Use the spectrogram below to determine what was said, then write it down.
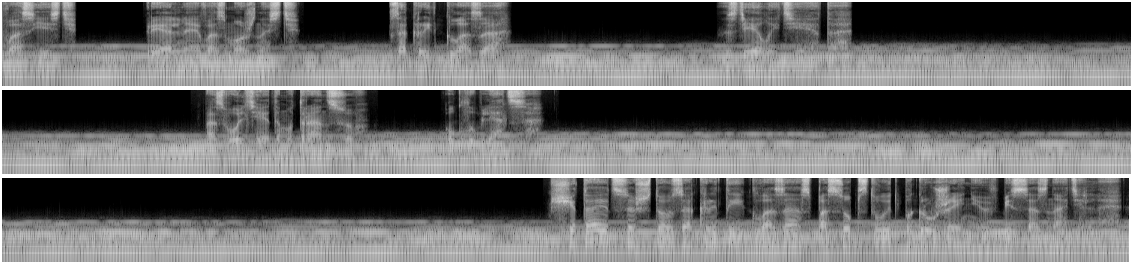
Вас есть реальная возможность закрыть глаза, сделайте это. Позвольте этому трансу углубляться. Считается, что закрытые глаза способствуют погружению в бессознательное.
